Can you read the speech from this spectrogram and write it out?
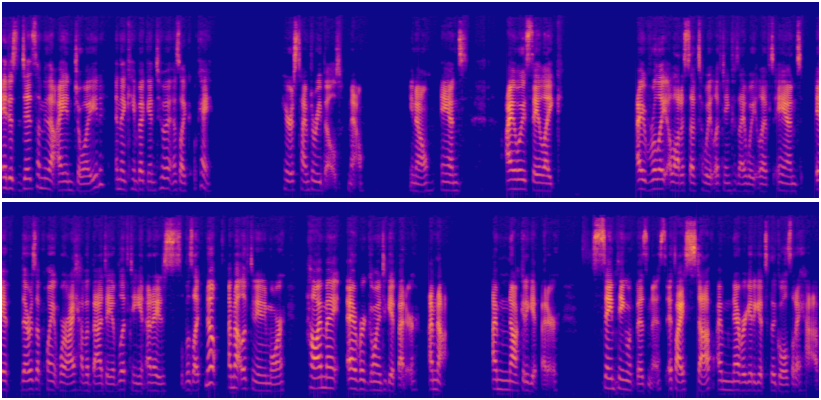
It just did something that I enjoyed and then came back into it. I was like, okay, here's time to rebuild now, you know? And I always say, like, I relate a lot of stuff to weightlifting because I weightlift. And if there was a point where I have a bad day of lifting and I just was like, nope, I'm not lifting anymore, how am I ever going to get better? I'm not. I'm not going to get better. Same thing with business. If I stop, I'm never going to get to the goals that I have.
